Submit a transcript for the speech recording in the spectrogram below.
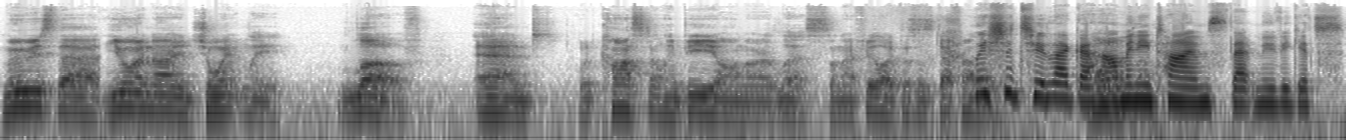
movies that you and I jointly love and would constantly be on our lists. And I feel like this is definitely We should do like a how many times that movie gets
